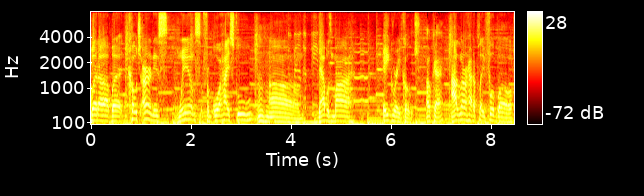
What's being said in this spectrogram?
but uh, but Coach Ernest Wims from Orr High School, Mm-hmm. um, that was my eighth grade coach. Okay. I learned how to play football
